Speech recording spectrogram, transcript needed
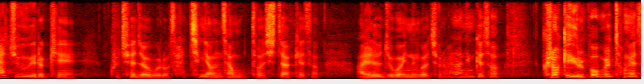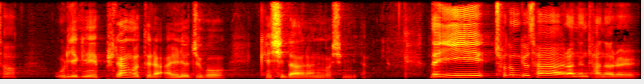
아주 이렇게 구체적으로 사칙 연상부터 시작해서 알려주고 있는 것처럼 하나님께서 그렇게 율법을 통해서 우리에게 필요한 것들을 알려주고 계시다라는 것입니다. 근데 이 초등교사라는 단어를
